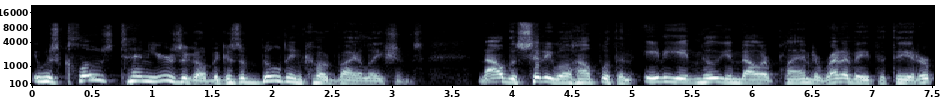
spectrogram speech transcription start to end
It was closed 10 years ago because of building code violations. Now the city will help with an $88 million plan to renovate the theater,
